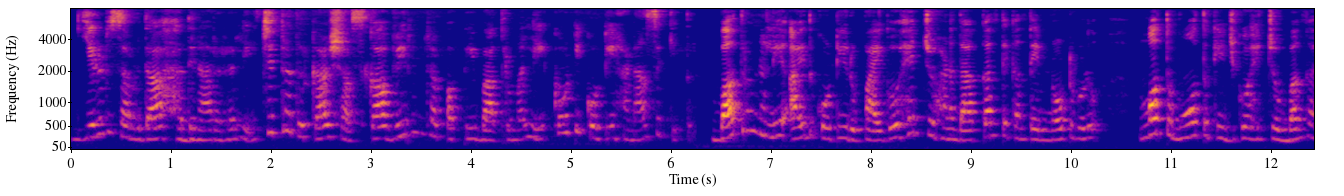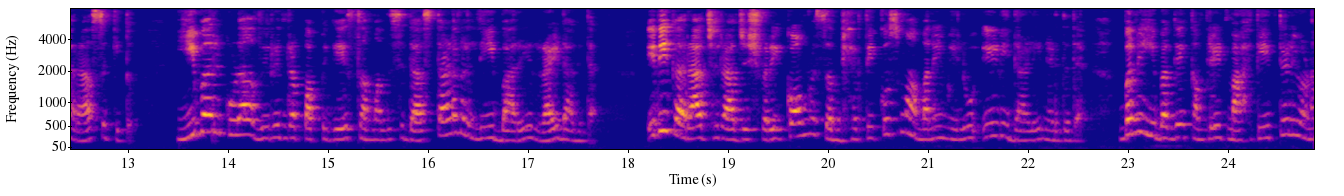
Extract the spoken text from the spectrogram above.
ಎರಡು ಸಾವಿರದ ಹದಿನಾರರಲ್ಲಿ ಚಿತ್ರದುರ್ಗ ಶಾಸಕ ವೀರೇಂದ್ರ ಪಪ್ಪಿ ಬಾತ್ರೂಮಲ್ಲಿ ಕೋಟಿ ಕೋಟಿ ಹಣ ಸಿಕ್ಕಿತ್ತು. ಬಾತ್ರೂಮ್ನಲ್ಲಿ ಐದು ಕೋಟಿ ರೂಪಾಯಿಗೂ ಹೆಚ್ಚು ಹಣದ ಕಂತೆ ಕಂತೆ ನೋಟುಗಳು ಮತ್ತು ಮೂವತ್ತು ಕೆಜಿಗೂ ಹೆಚ್ಚು ಬಂಗಾರ ಸಿಕ್ಕಿತು ಈ ಬಾರಿ ಕೂಡ ವೀರೇಂದ್ರ ಪಪ್ಪಿಗೆ ಸಂಬಂಧಿಸಿದ ಸ್ಥಳಗಳಲ್ಲಿ ಭಾರಿ ರೈಡ್ ಆಗಿದೆ. ಇದೀಗ ರಾಜರಾಜೇಶ್ವರಿ ಕಾಂಗ್ರೆಸ್ ಅಭ್ಯರ್ಥಿ ಕುಸುಮಾ ಮನೆ ಮೇಲೂ ಇಡಿ ದಾಳಿ ನಡೆದಿದೆ. ಬನ್ನಿ ಈ ಬಗ್ಗೆ ಕಂಪ್ಲೀಟ್ ಮಾಹಿತಿ ತಿಳಿಯೋಣ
